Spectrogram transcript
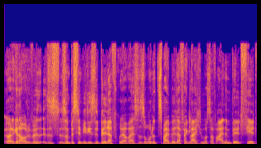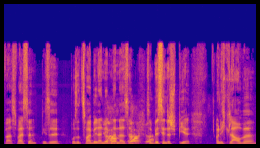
oder genau, das ist so ein bisschen wie diese Bilder früher, weißt du, so wo du zwei Bilder vergleichen musst, auf einem Bild fehlt was, weißt du? Diese, wo so zwei Bilder nebeneinander ja, sind. Ja, ja. So ein bisschen das Spiel. Und ich glaube,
